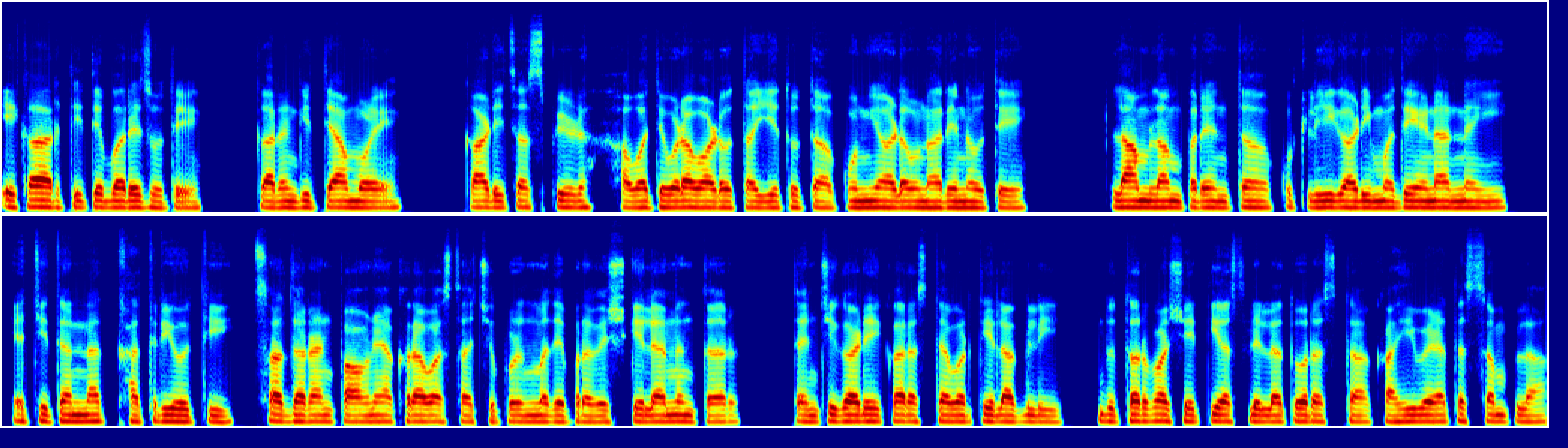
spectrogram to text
एका अर्थी ते बरेच होते. कारण की त्यामुळे गाडीचा स्पीड हवा तेवढा वाढवता येत होता. कोणी अडवणारे नव्हते. लांब लांबपर्यंत कुठलीही गाडीमध्ये येणार नाही याची त्यांना खात्री होती. साधारण पावणे अकरा वाजता चिपळूणमध्ये प्रवेश केल्यानंतर त्यांची गाडी एका रस्त्यावरती लागली. दुतर्फा शेती असलेला तो रस्ता काही वेळातच संपला.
